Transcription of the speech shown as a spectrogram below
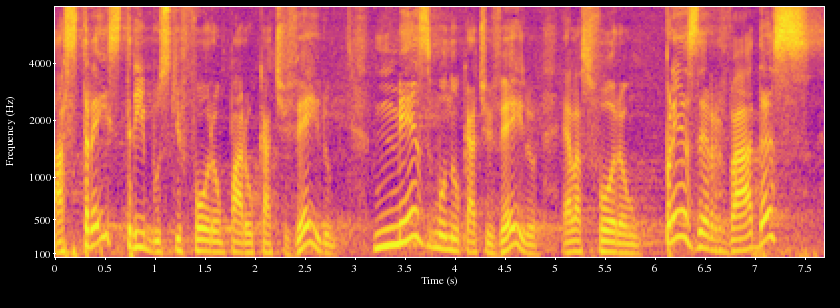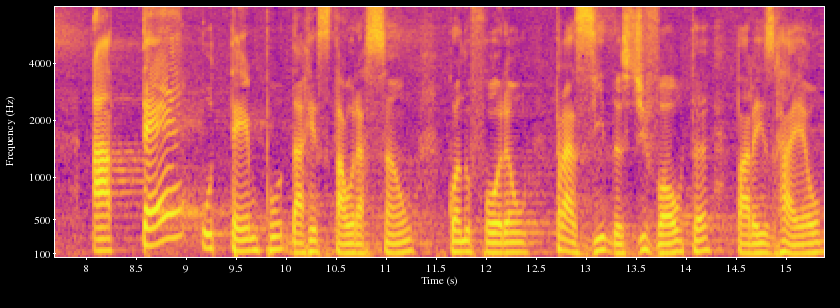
As três tribos que foram para o cativeiro, mesmo no cativeiro, elas foram preservadas até o tempo da restauração, quando foram trazidas de volta para Israel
